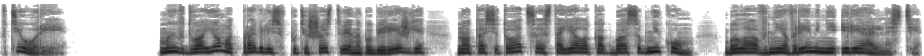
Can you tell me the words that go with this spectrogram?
В теории. Мы вдвоем отправились в путешествие на побережье, но та ситуация стояла как бы особняком, была вне времени и реальности,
